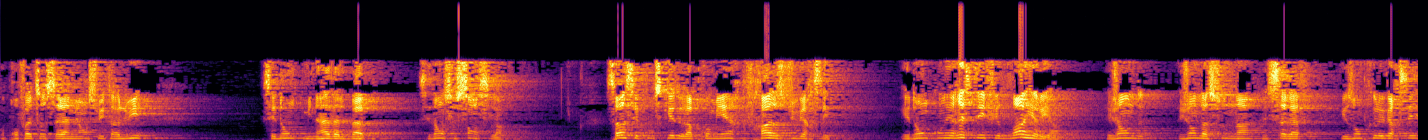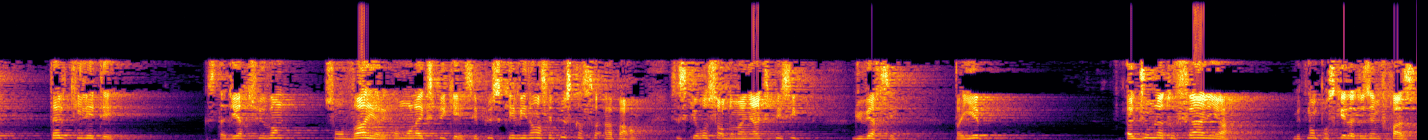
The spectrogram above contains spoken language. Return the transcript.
au prophète sallam et ensuite à lui, c'est donc min al-bab, c'est dans ce sens-là. Ça c'est pour ce qui est de la première phrase du verset. Et donc on est resté fil Les gens les gens de la sunna, les salaf, ils ont pris le verset tel qu'il était C'est-à-dire suivant son vahir, et comme on l'a expliqué, c'est plus qu'évident, c'est plus qu'apparent. C'est ce qui ressort de manière explicite du verset. Tayyib. Al-jumlatu thaniya. Maintenant pour ce qui est de la deuxième phrase.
